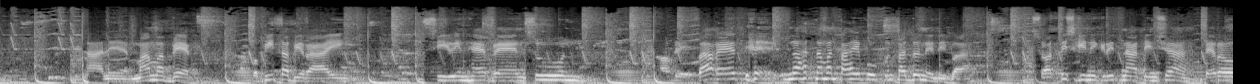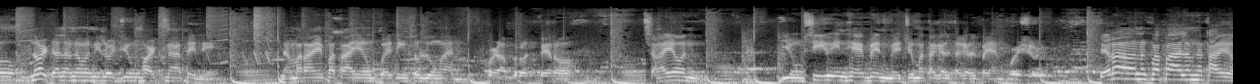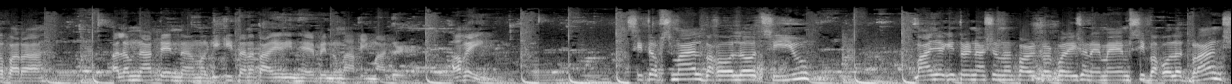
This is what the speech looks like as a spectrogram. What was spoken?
Ali, Mama Beth. Obita Biray. See you in heaven soon. Okay. Bakit? Lahat naman tayo pupunta doon eh, di ba? So at least ginigreet natin siya. Pero Lord, alam naman ni Lord yung heart natin eh. Na marami pa tayong pwedeng tulungan for abroad. Pero sa ngayon, yung see you in heaven, medyo matagal-tagal pa yan for sure. Pero nagpapaalam na tayo para alam natin na magkikita na tayo in heaven ng aking mother. Okay. City of Smile, Bacolod, see you. Manyag International Power Corporation, MMC Bacolod Branch.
